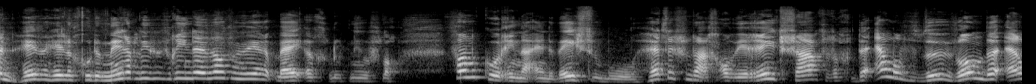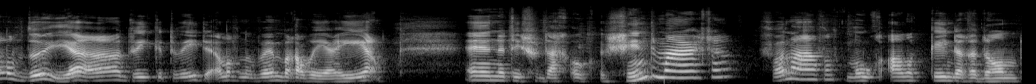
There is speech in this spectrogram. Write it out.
Een hele, hele goede middag, lieve vrienden. En welkom weer bij een gloednieuwe vlog van Corinna en de Weestenboel. Het is vandaag alweer reeds zaterdag, de 11e van de 11e. Ja, keer twee, de 11 november alweer, ja. En het is vandaag ook Sint Maarten. Vanavond mogen alle kinderen dan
